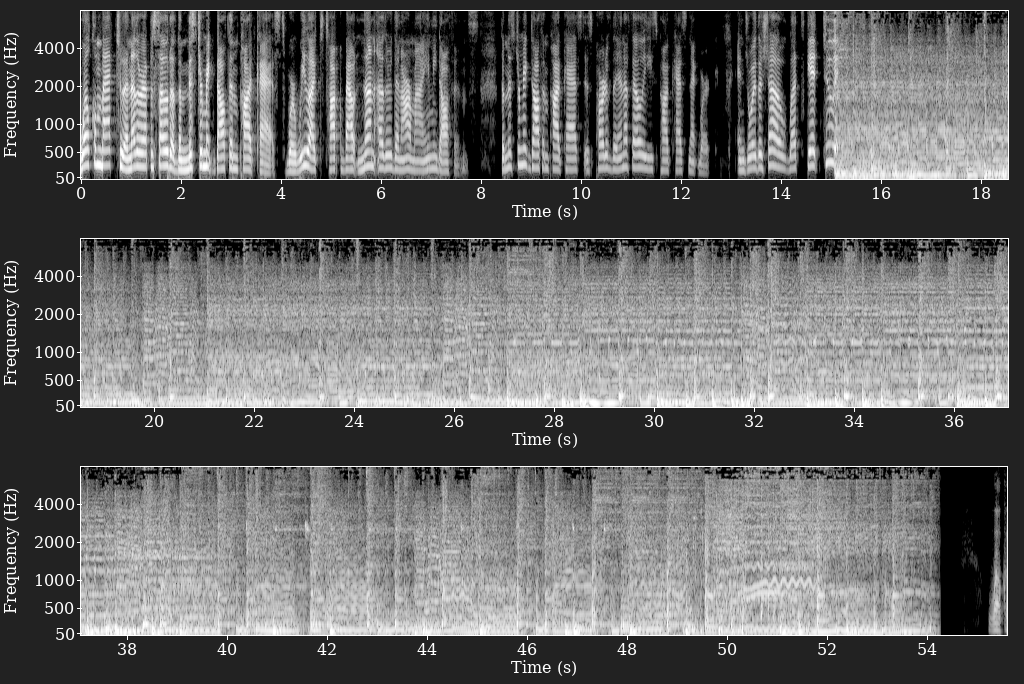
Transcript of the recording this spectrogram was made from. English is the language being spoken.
Welcome back to another episode of the Mr. McDolphin podcast, where we like to talk about none other than our Miami Dolphins. The Mr. McDolphin podcast is part of the NFL East podcast network. Enjoy the show. Let's get to it.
